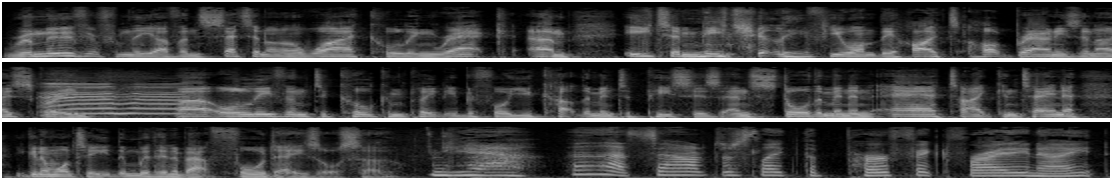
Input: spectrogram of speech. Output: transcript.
Remove it from the oven, set it on a wire cooling rack. Um, eat immediately if you want the hot, hot brownies and ice cream, uh, or leave them to cool completely before you cut them into pieces and store them in an airtight container. You're going to want to eat them within about four days or so. Yeah, that sound just like the perfect Friday night.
